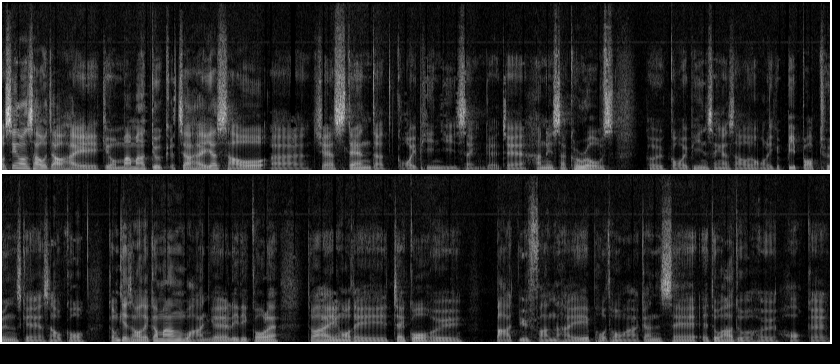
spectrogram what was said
頭先嗰首就係叫 Mama Duke，就係一首誒、jazz standard 改編而成嘅，即係 Honeysuckle Rose 佢改編成一首我哋叫 Bebop Tunes 嘅一首歌。咁其實我哋今晚玩嘅呢啲歌呢，都係我哋即係過去八月份喺葡萄牙跟 Sir Eduardo 去學嘅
